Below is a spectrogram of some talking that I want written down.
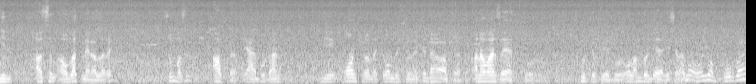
nin asıl avlak meraları Sumbas'ın alt tarafı. Yani buradan bir 10 kilometre, 15 kilometre daha alt tarafı. Anavarza'ya doğru. Çukurköprü'ye doğru olan bölgeler Yaşar abi. Ama hocam burada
